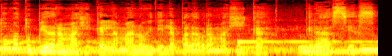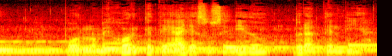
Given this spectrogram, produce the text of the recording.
Toma tu piedra mágica en la mano y di la palabra mágica gracias por lo mejor que te haya sucedido durante el día.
